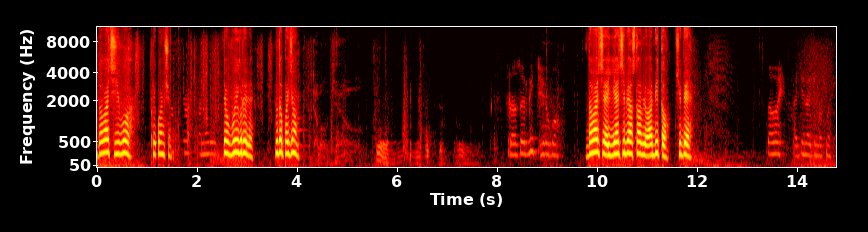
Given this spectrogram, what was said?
Давайте его прикончим. Все, выиграли. Туда пойдем. разорвите его. Давайте, я тебя оставлю. Абито, тебе. Давай, один-один посмотрим.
